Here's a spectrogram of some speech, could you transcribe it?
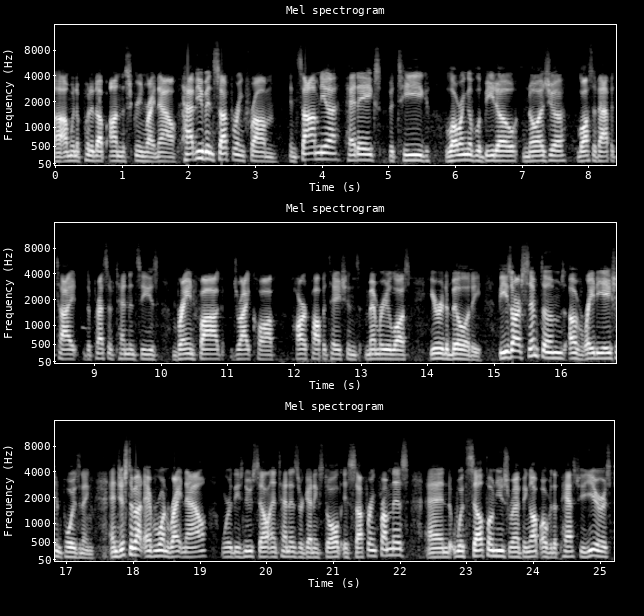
uh, I'm going to put it up on the screen right now. Have you been suffering from insomnia, headaches, fatigue, lowering of libido, nausea, loss of appetite, depressive tendencies, brain fog, dry cough, heart palpitations, memory loss, irritability. These are symptoms of radiation poisoning. And just about everyone right now where these new cell antennas are getting installed is suffering from this. And with cell phone use ramping up over the past few years,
